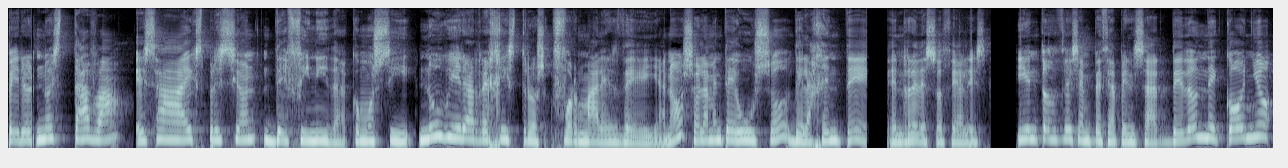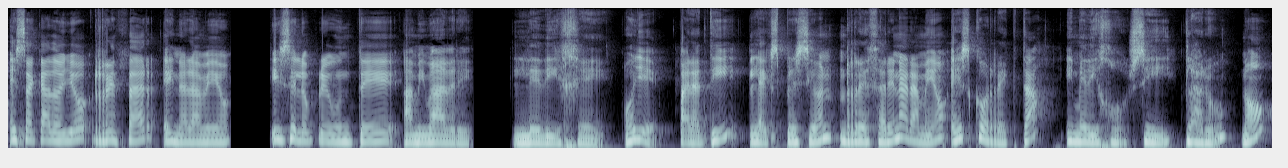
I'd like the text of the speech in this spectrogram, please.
pero no estaba esa expresión definida, como si no hubiera registros formales de ella, ¿no? Solamente uso de la gente en redes sociales. Y entonces empecé a pensar, ¿de dónde coño he sacado yo rezar en arameo? Y se lo pregunté a mi madre. Le dije, oye, ¿para ti la expresión rezar en arameo es correcta? Y me dijo, sí, claro, ¿no?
